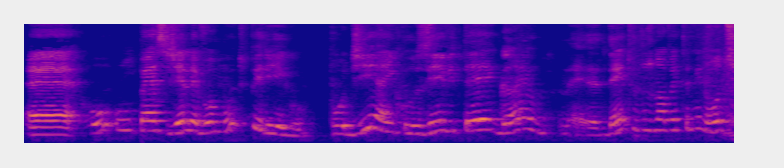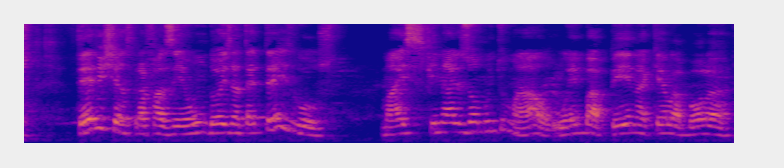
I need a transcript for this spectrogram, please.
é, o, o PSG levou muito perigo. Podia inclusive ter ganho é, dentro dos 90 minutos. Teve chance para fazer um, dois, até três gols mas finalizou muito mal. O Mbappé naquela bola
